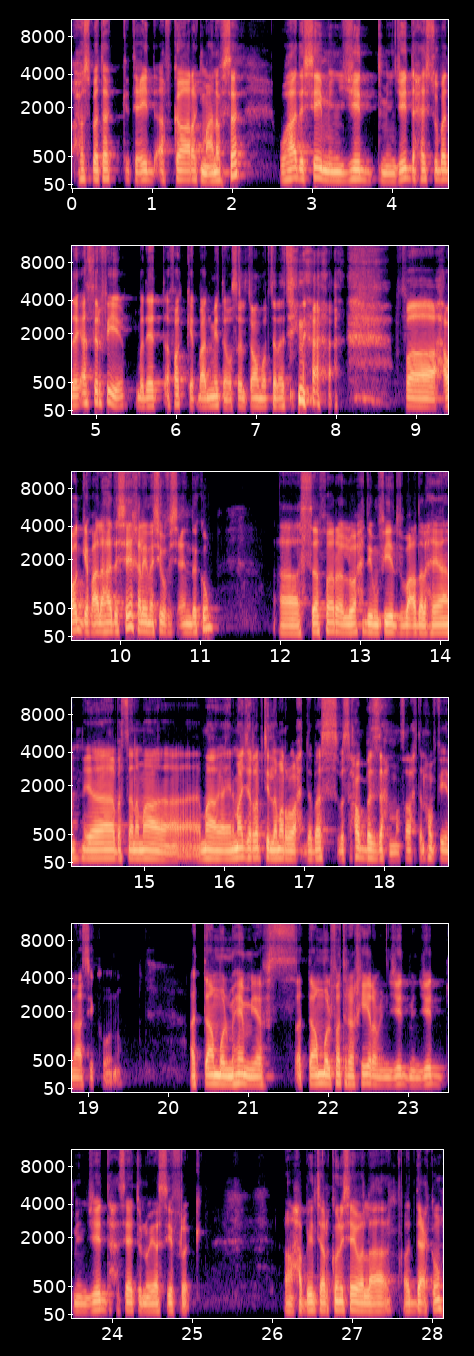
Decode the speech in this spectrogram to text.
حسبتك تعيد أفكارك مع نفسك. وهذا الشيء من جد من جد أحسه بدأ يأثر فيه بديت أفكر بعد متى وصلت عمر 30 فحوقف على هذا الشيء. خلينا نشوف إيش عندكم. آه السفر لوحدي مفيد في بعض الأحيان. يا بس أنا ما ما يعني ما جربت إلا مرة واحدة بس بس احب الزحمة. صراحة احب في ناس يكونوا. التأمل مهم. يس التأمل الفترة الأخيرة من جد من جد من جد حسيت إنه يس يفرق. آه حابين تشاركوني شيء ولا أودعكم؟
